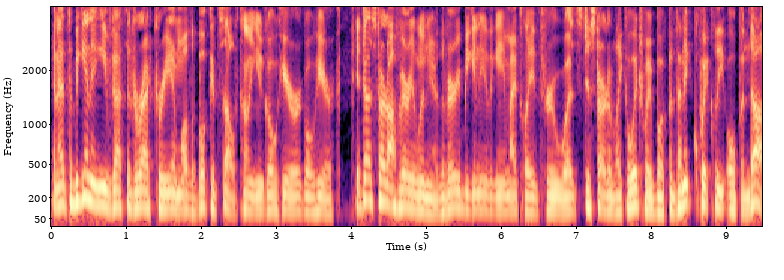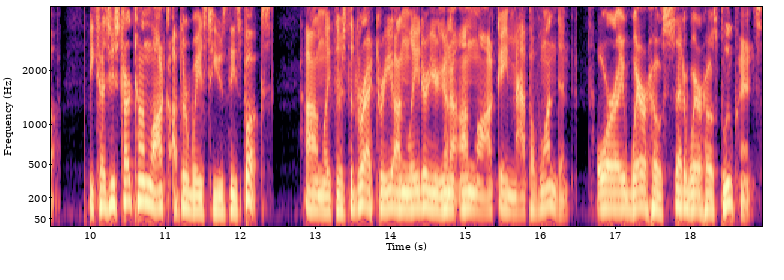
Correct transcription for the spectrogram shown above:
And at the beginning, you've got the directory and well, the book itself telling you go here or go here. It does start off very linear. The very beginning of the game I played through was just started like a which way book, but then it quickly opened up because you start to unlock other ways to use these books. Um, like there's the directory. On later, you're going to unlock a map of London or a warehouse set of warehouse blueprints.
